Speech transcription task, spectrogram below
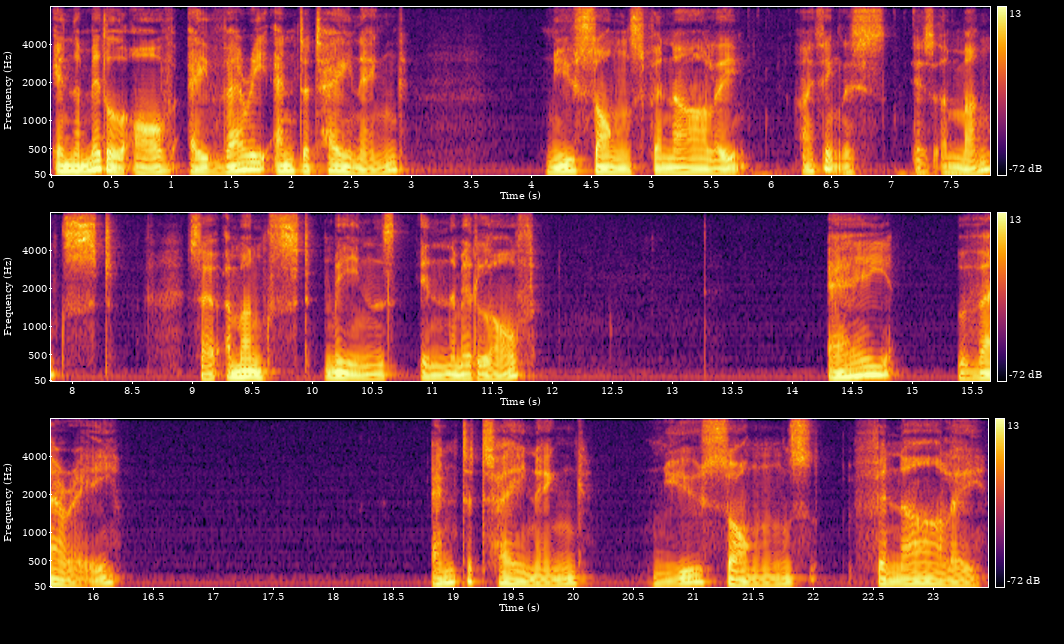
In the middle of a very entertaining new songs finale, I think this is amongst. So amongst means in the middle of. A very entertaining new songs finale.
